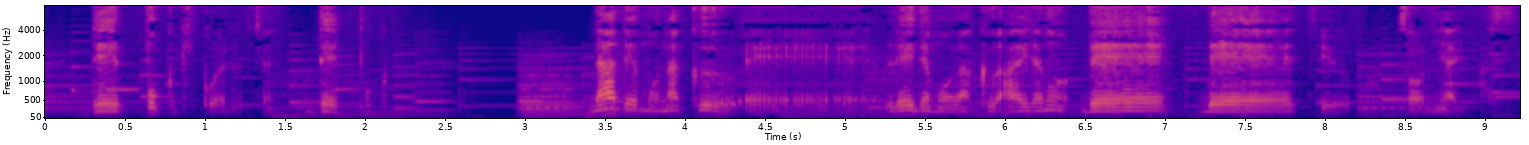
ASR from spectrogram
「で」っぽく聞こえるんですよね「で」っぽく。なでもなく、えー、れでもなく間のででっていう発音になります。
